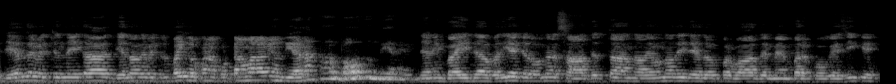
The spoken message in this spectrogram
ਜੇਲ੍ਹ ਦੇ ਵਿੱਚ ਨਹੀਂ ਤਾਂ ਜੇਲ੍ਹਾਂ ਦੇ ਵਿੱਚ ਬਾਈ ਲੋਕਾਂ ਨਾਲ ਕੁੱਟਾਂ ਮਾਰਾਂ ਵੀ ਹੁੰਦੀਆਂ ਨਾ। ਹਾਂ ਬਹੁਤ ਹੁੰਦੀਆਂ ਨੇ। ਯਾਨੀ ਬਾਈ ਦਾ ਵਧੀਆ ਜਦੋਂ ਉਹਨਾਂ ਨੇ ਸਾਥ ਦਿੱਤਾ ਨਾਲੇ ਉਹਨਾਂ ਦੇ ਜਦੋਂ ਪਰਿਵਾਰ ਦੇ ਮੈਂਬਰ ਹੋ ਗਏ ਸੀਗੇ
